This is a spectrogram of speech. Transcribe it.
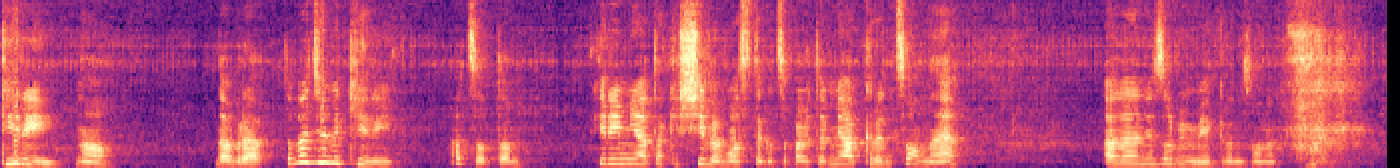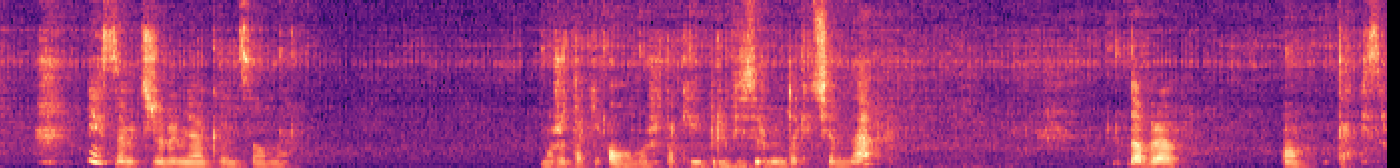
Kiri, no. Dobra, to będziemy Kiri. A co tam? Kiri miała takie siwe włosy, tego co pamiętam, miała kręcone. Ale nie zrobimy jej kręconych. nie chcę mieć, żeby miała kręcone. Może takie, o, może takie brwi zrobimy takie ciemne. Dobra. O, takie zrobimy.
